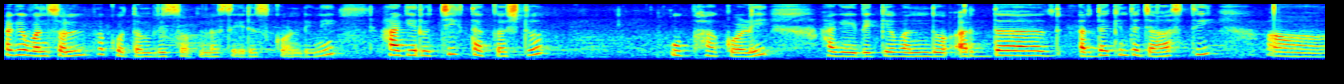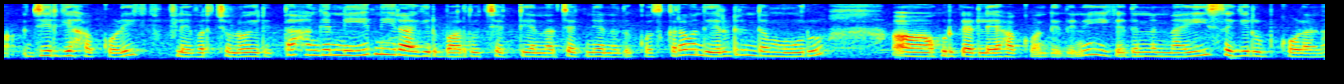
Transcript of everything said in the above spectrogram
ಹಾಗೆ ಒಂದು ಸ್ವಲ್ಪ ಕೊತ್ತಂಬರಿ ಸೊಪ್ಪನ್ನ ಸೇರಿಸ್ಕೊಂಡಿನಿ. ಹಾಗೆ ರುಚಿಗೆ ತಕ್ಕಷ್ಟು ಉಪ್ಪು ಹಾಕ್ಕೊಳ್ಳಿ ಹಾಗೆ ಇದಕ್ಕೆ ಒಂದು ಅರ್ಧ, ಅರ್ಧಕ್ಕಿಂತ ಜಾಸ್ತಿ ಜೀರಿಗೆ ಹಾಕ್ಕೊಳ್ಳಿ ಫ್ಲೇವರ್ ಚಲೋ ಇರುತ್ತೆ. ಹಾಗೆ ನೀರು ನೀರಾಗಿರಬಾರ್ದು ಚಟ್ನಿ ಅನ್ನೋ ಚಟ್ನಿ ಅನ್ನೋದಕ್ಕೋಸ್ಕರ ಒಂದು ಎರಡರಿಂದ ಮೂರು ಹುರ್ಗಡ್ಲೆ ಹಾಕ್ಕೊಂಡಿದ್ದೀನಿ ಈಗ ಇದನ್ನು ನೈಸಾಗಿ ರುಬ್ಕೊಳ್ಳೋಣ.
